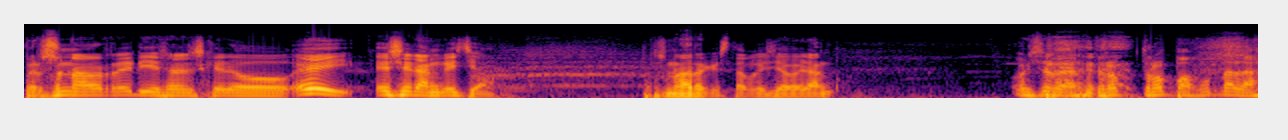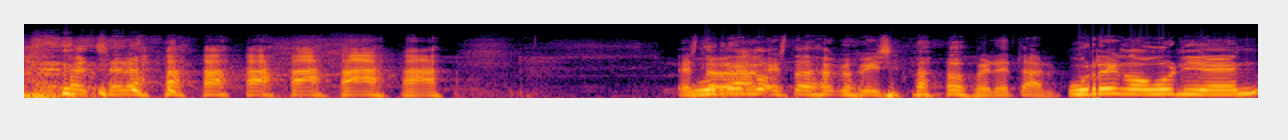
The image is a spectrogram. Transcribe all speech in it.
Persona horreri esan eskero, ei, ez eran gehiago. Persona horrek ez da gehiago erango. Oizera, trom, trompa jundala. Ez da, ez da dako gehiago, benetan. Urrengo gunien,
